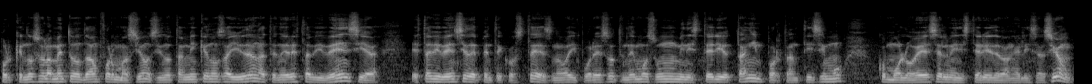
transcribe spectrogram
porque no solamente nos dan formación, sino también que nos ayudan a tener esta vivencia, esta vivencia de Pentecostés, ¿no? Y por eso tenemos un ministerio tan importantísimo como lo es el ministerio de evangelización.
